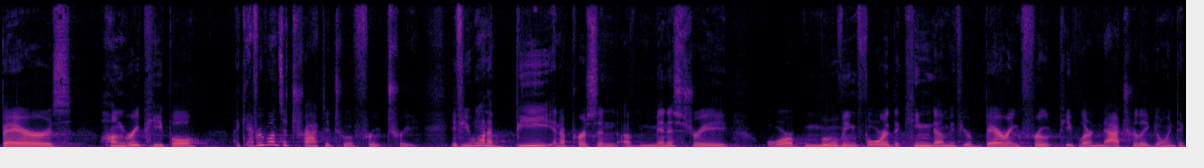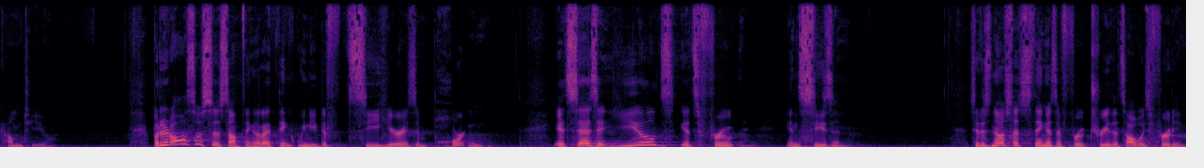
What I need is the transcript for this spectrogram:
bears, hungry people. Like everyone's attracted to a fruit tree. If you want to be in a person of ministry or moving forward the kingdom, if you're bearing fruit, people are naturally going to come to you. But it also says something that I think we need to see here is important. It says it yields its fruit in season. See, there's no such thing as a fruit tree that's always fruiting.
